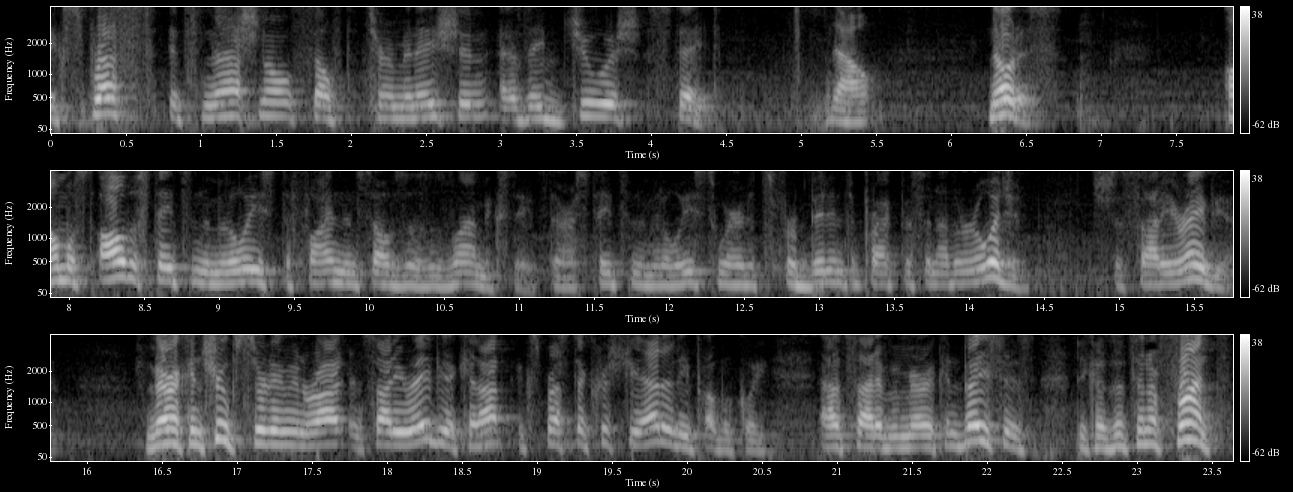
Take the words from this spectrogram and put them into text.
express its national self determination as a Jewish state. Now, notice, almost all the states in the Middle East define themselves as Islamic states. There are states in the Middle East where it's forbidden to practice another religion, such as Saudi Arabia. American troops serving in Saudi Arabia cannot express their Christianity publicly outside of American bases because it's an affront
